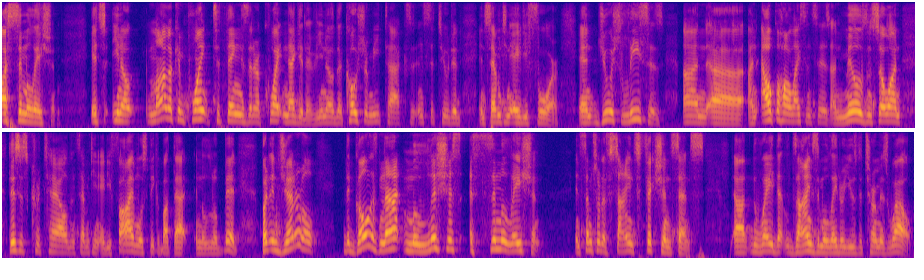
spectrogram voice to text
assimilation it's, you know, Mahler can point to things that are quite negative. You know, the kosher meat tax instituted in 1784, and Jewish leases on, uh, on alcohol licenses, on mills, and so on. This is curtailed in 1785, and we'll speak about that in a little bit. But in general, the goal is not malicious assimilation in some sort of science fiction sense. Uh, the way that Zionism will later use the term as well.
